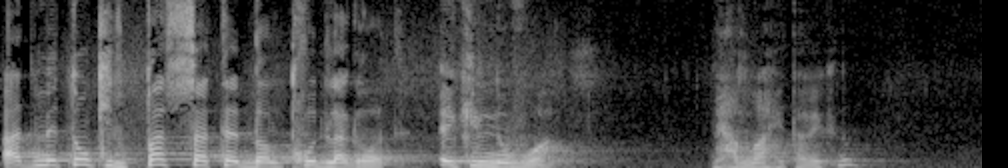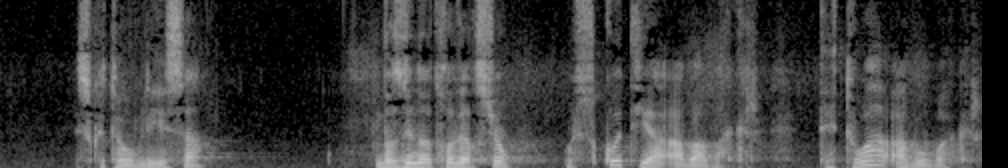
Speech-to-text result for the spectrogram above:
Admettons qu'il passe sa tête dans le trou de la grotte et qu'il nous voit. Mais Allah est avec nous. Est-ce que tu as oublié ça? Dans une autre version, Uskotia Abu Bakr. Tais-toi, Abu Bakr.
